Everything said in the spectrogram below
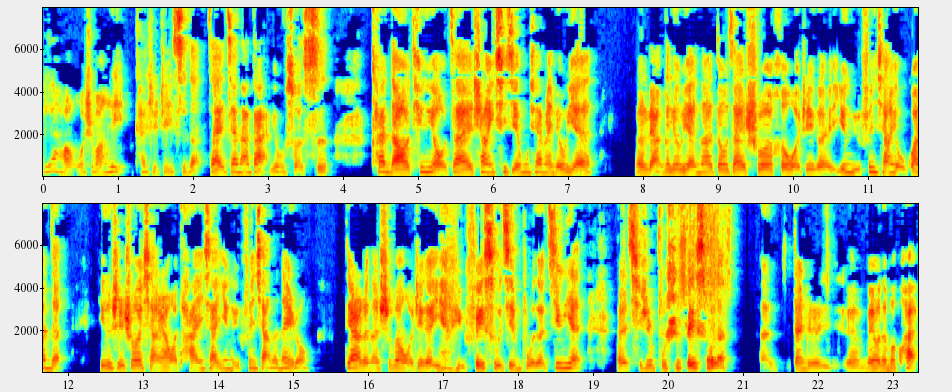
大家好，我是王丽。开始这一次的在加拿大有所思，看到听友在上一期节目下面留言，呃，两个留言呢都在说和我这个英语分享有关的，一个是说想让我谈一下英语分享的内容，第二个呢是问我这个 英语飞速进步的经验。呃，其实不是飞速了，嗯，但是呃没有那么快，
